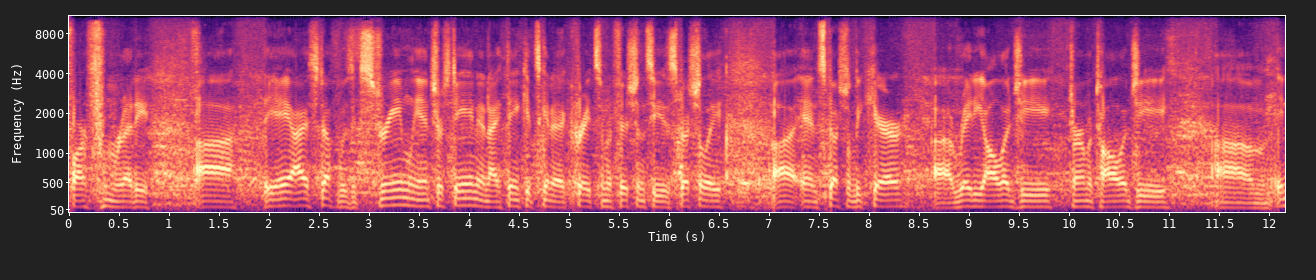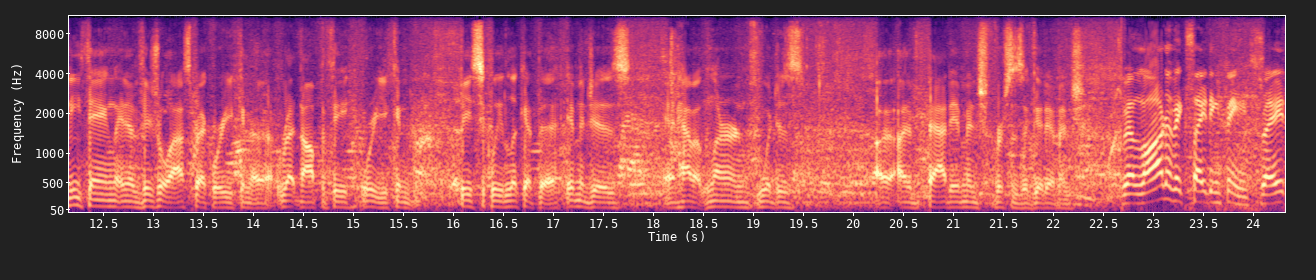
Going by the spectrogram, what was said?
far from ready. Uh, the AI stuff was extremely interesting, and I think it's going to create some efficiencies, especially uh, in specialty care, uh, radiology, dermatology, um, anything in a visual aspect where you can, uh, retinopathy, where you can basically look at the images and have it learn which is a, bad image versus a good image. Well, a lot of exciting things, right?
